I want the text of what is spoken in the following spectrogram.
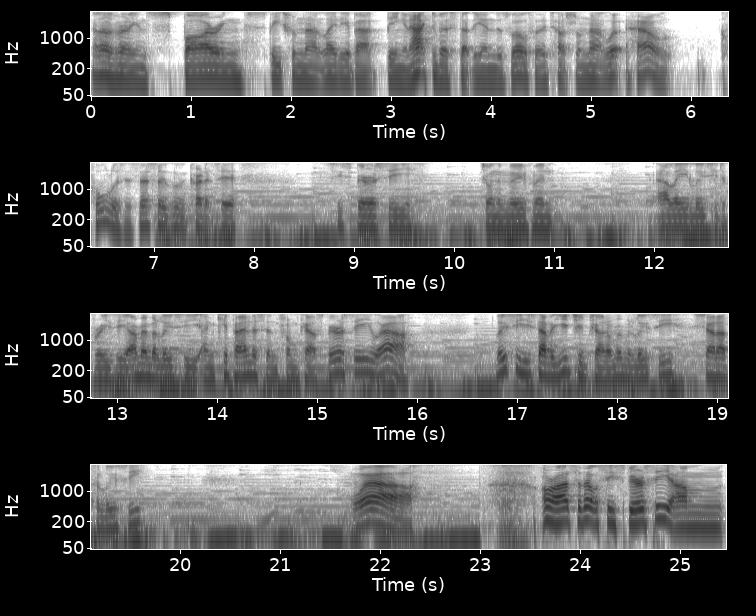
That was a very inspiring speech from that lady about being an activist at the end as well. So they touched on that. What? How cool is this? Let's look at the credits here. Seaspiracy, join the movement. Ali, Lucy Tabrizi. I remember Lucy and Kip Andersen from Cowspiracy. Wow. Lucy used to have a YouTube channel. Remember Lucy? Shout out to Lucy. Wow. All right, so that was Seaspiracy. Um,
